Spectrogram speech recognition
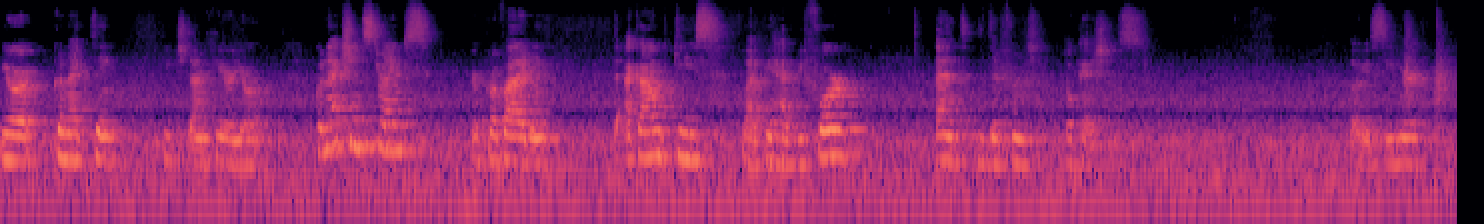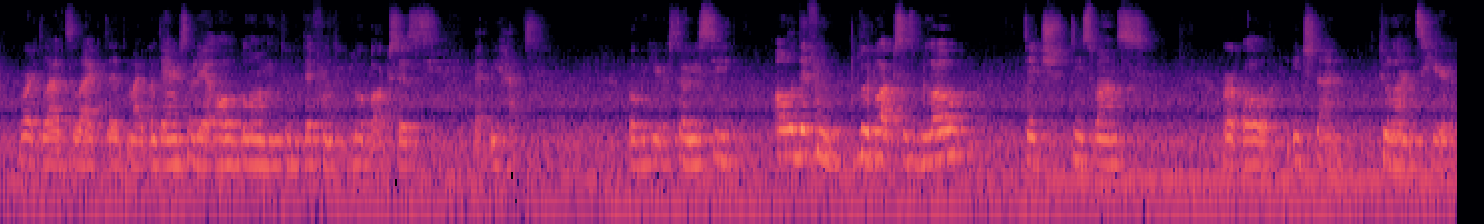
you're connecting each time here your connection strings. You're providing the account keys like we had before, and the different locations. So you see here word cloud selected, my containers, so they're all belonging to the different blue boxes that we had over here. So you see all the different blue boxes below, ditch these ones are all each time two lines here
